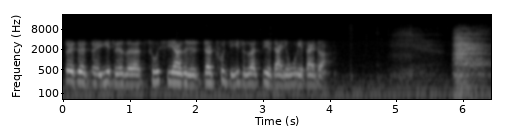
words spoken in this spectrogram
对对对，一直在除夕啊，这这初几一直在自己在一屋里待着。唉，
